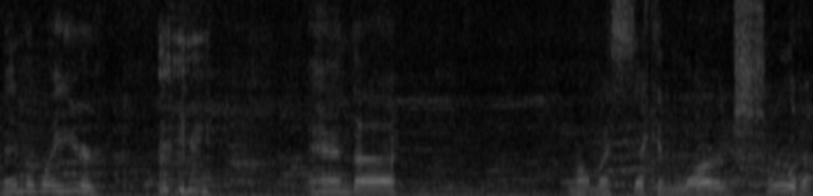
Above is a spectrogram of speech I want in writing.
Made my way here. and uh, on my second large soda.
